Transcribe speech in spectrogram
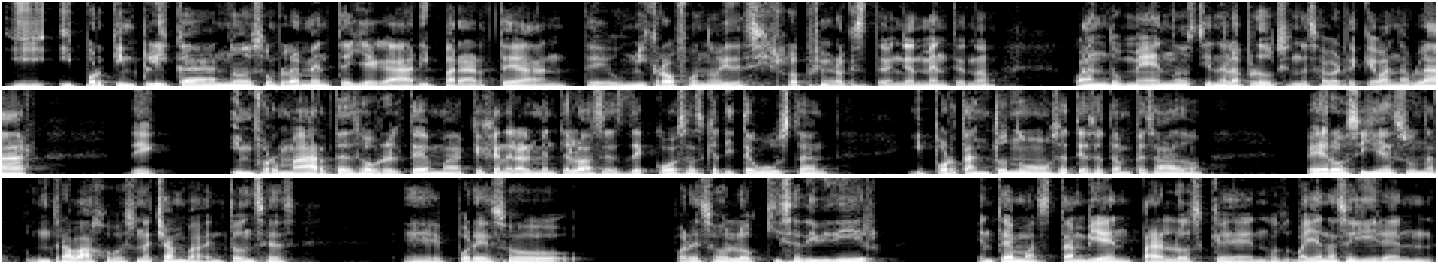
Y, y porque implica no simplemente llegar y pararte ante un micrófono y decir lo primero que se te venga en mente, ¿no? Cuando menos tiene la producción de saber de qué van a hablar, de informarte sobre el tema, que generalmente lo haces de cosas que a ti te gustan y por tanto no se te hace tan pesado pero sí es un trabajo, es una chamba. Entonces, eh, por, eso, por eso lo quise dividir en temas. También para los que nos vayan a seguir en,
